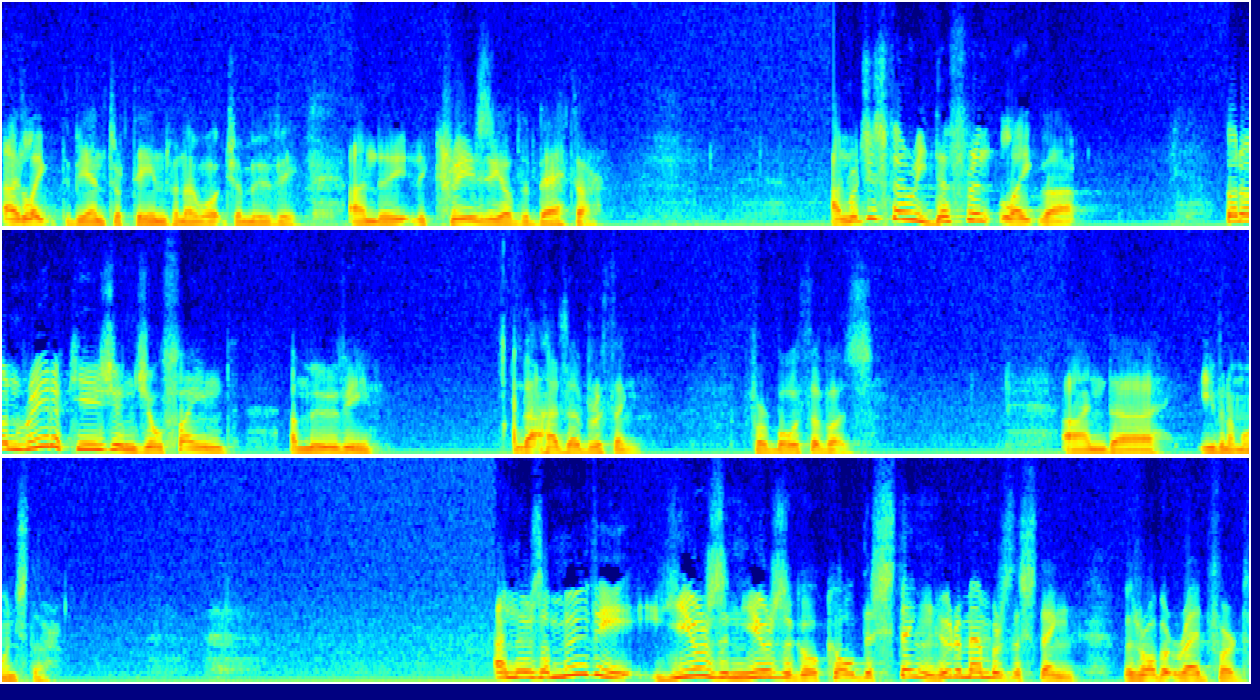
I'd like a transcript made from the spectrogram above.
I like to be entertained when I watch a movie. And the, the crazier the better. And we're just very different like that. But on rare occasions, you'll find a movie that has everything for both of us. And uh, even a monster. And there's a movie years and years ago called The Sting. Who remembers The Sting? With Robert Redford.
